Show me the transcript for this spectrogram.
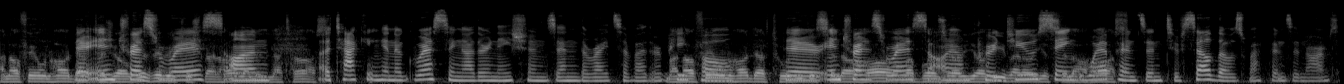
منافع اونها در Their تجاوز interest به rests کشورها و on ملت هاست attacking and aggressing other nations and the rights of other منافع people. اونها در تولید Their interest سلاح‌ها و rests on بازاریابی برای producing سلاح‌ها است. weapons and to sell those weapons and arms.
